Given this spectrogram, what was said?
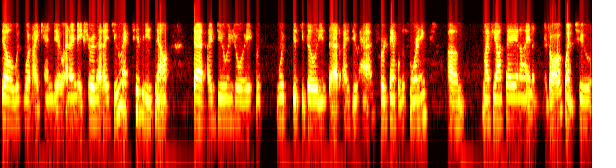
still with what I can do. And I make sure that I do activities now that I do enjoy with with the abilities that I do have. For example, this morning, um, my fiance and I and a dog went to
